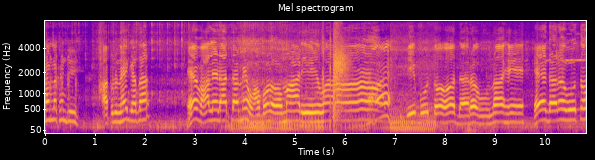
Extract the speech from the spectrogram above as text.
રામ લખન જેવી. આ પેલું નહીં કહેતા? હે વાલેડા તમે હોબળો મારી વા. જીવું તો ડરવું નહે. હે દરવું તો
